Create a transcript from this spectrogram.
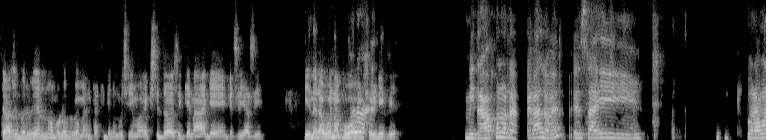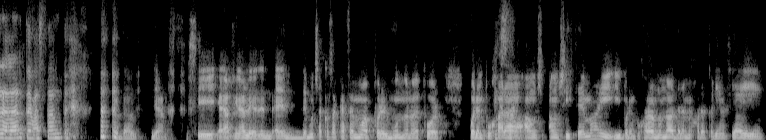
te va súper bien, ¿no? Por lo que comentas, que tienes muchísimo éxito, así que nada, que, que siga así. Y enhorabuena Bueno, por, por inicio. mi trabajo lo regalo, ¿eh? Es ahí por amor al arte bastante. Total, ya. Sí, al final en- en- de muchas cosas que hacemos es por el mundo, ¿no? Es por, por empujar a, a un, a un sistema y, y por empujar al mundo a tener mejor experiencia y,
